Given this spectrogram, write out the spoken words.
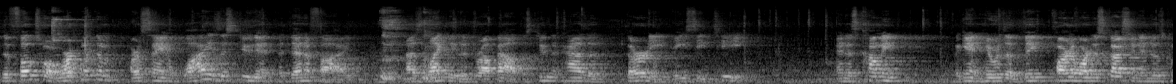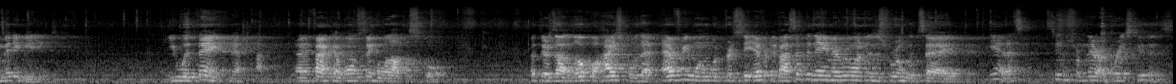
the folks who are working with them are saying, why is this student identified as likely to drop out? The student has a 30 ACT and is coming, again, here was a big part of our discussion in those committee meetings. You would think, in fact, I won't single out the school, but there's a local high school that everyone would perceive, if I said the name, everyone in this room would say, yeah, that's, students from there are great students.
